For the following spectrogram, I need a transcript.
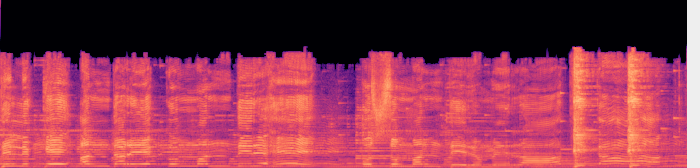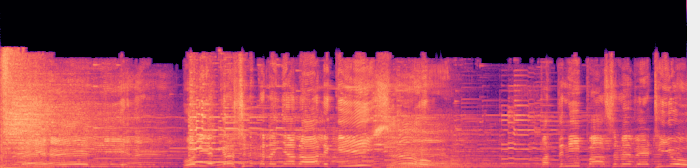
दिल के अंदर एक मंदिर है। उस मंदिर में राधिका है। बोलिए कृष्ण कन्हैया लाल की। पत्नी पास में बैठी हो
